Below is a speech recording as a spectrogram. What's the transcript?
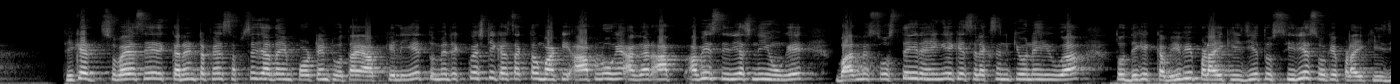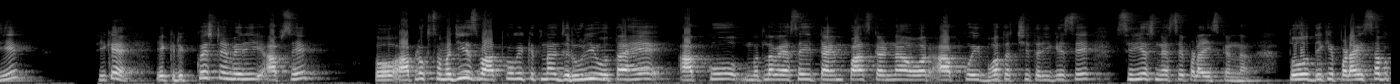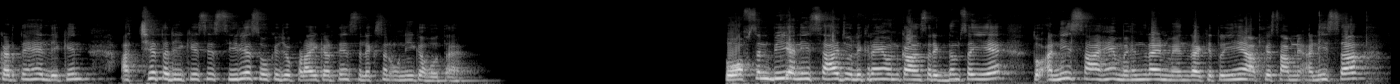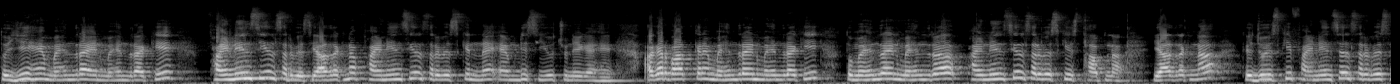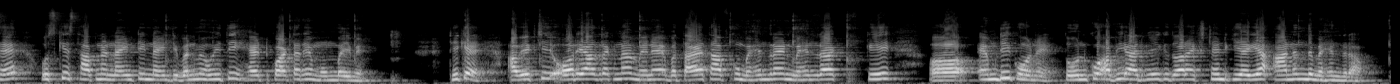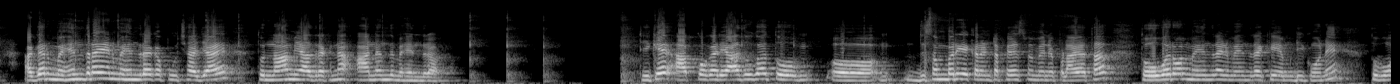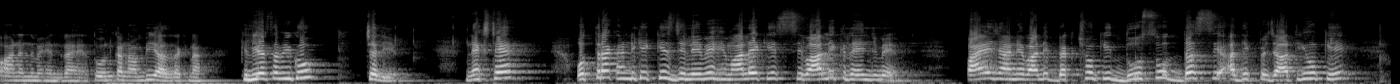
ठीक है? सुबह से करंट अफेयर सबसे ज़्यादा इंपॉर्टेंट होता है आपके लिए। तो मैं रिक्वेस्ट ही कर सकता हूँ, बाकी आप लोग हैं, अगर आप अभी सीरियस नहीं होंगे, बाद में सोचते ही रहेंगे कि सिलेक्शन क्यों नहीं हुआ तो देखिए, कभी भी पढ़ाई कीजिए तो सीरियस होकर पढ़ाई कीजिए। ठीक है? एक रिक्वेस्ट है मेरी आपसे तो आप लोग समझिए इस बात को कि कितना ज़रूरी होता है आपको मतलब ऐसे ही टाइम पास करना और आपको एक बहुत अच्छे तरीके से सीरियसनेस से पढ़ाई करना। तो देखिए, पढ़ाई सब करते हैं, लेकिन अच्छे तरीके से सीरियस होकर जो पढ़ाई करते हैं सिलेक्शन उन्हीं का होता है। तो ऑप्शन बी अनीस शाह जो लिख रहे हैं, उनका आंसर एकदम सही है। तो अनीस शाह हैं महिंद्रा एंड महिंद्रा के। तो ये हैं आपके सामने अनीस शाह तो ये हैं महिंद्रा एंड महिंद्रा के फाइनेंशियल सर्विस याद रखना फाइनेंशियल सर्विस के नए एमडी सीईओ चुने गए हैं। अगर बात करें महिंद्रा एंड महिंद्रा की तो Mahindra and Mahindra financial service की स्थापना, याद रखना कि जो इसकी फाइनेंशियल सर्विस है, उसकी स्थापना 1991 में हुई थी हेडक्वार्टर है मुंबई में। ठीक है? अब एक चीज़ और याद रखना, मैंने बताया था आपको महिंद्रा एंड महिंद्रा के एमडी कौन है? तो उनको अभी आरबीआई के द्वारा एक्सटेंड किया गया आनंद महिंद्रा। अगर महिंद्रा एंड महिंद्रा का पूछा जाए तो नाम याद रखना, आनंद महिंद्रा। ठीक है? आपको अगर याद होगा तो दिसंबर के करंट अफेयर्स में मैंने पढ़ाया था तो ओवरऑल महिंद्रा एंड महिंद्रा के एमडी कौन है? तो वो आनंद महिंद्रा है। तो उनका नाम भी याद रखना। क्लियर सभी को? चलिए। नेक्स्ट है उत्तराखंड के किस ज़िले में हिमालय के शिवालिक रेंज में पाए जाने वाले वृक्षों की 210 से अधिक प्रजातियों के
